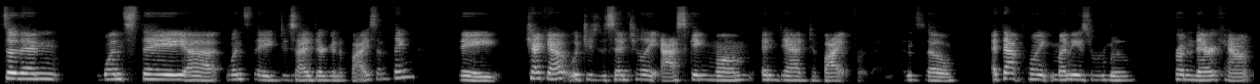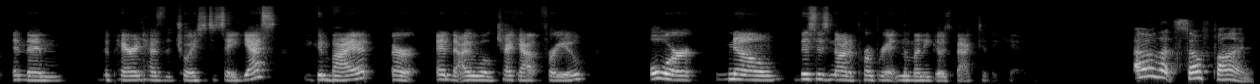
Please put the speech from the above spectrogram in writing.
so then once they uh once they decide they're going to buy something they check out which is essentially asking mom and dad to buy it for them. And so at that point money is removed from their account and then the parent has the choice to say yes you can buy it or and i will check out for you or no this is not appropriate and the money goes back to the kid oh that's so fun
